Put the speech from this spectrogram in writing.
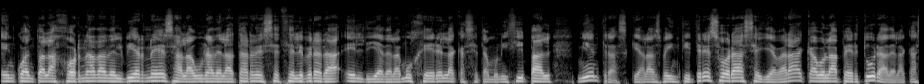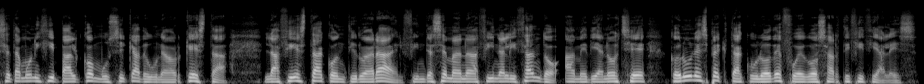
En cuanto a la jornada del viernes, a la una de la tarde se celebrará el Día de la Mujer en la caseta municipal, mientras que a las 23 horas se llevará a cabo la apertura de la caseta municipal con música de una orquesta. La fiesta continuará el fin de semana, finalizando a medianoche con un espectáculo de fuegos artificiales.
